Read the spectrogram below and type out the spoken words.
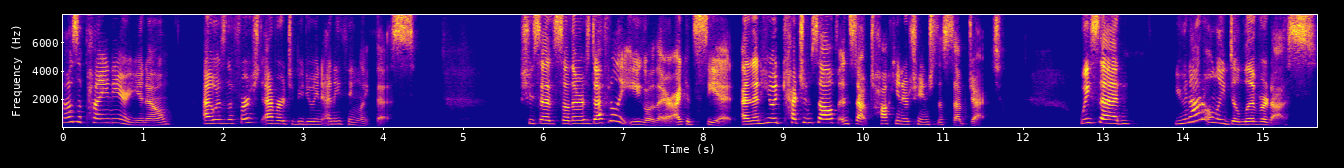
I was a pioneer, you know. I was the first ever to be doing anything like this. She said, so there was definitely ego there. I could see it. And then he would catch himself and stop talking or change the subject. We said, You not only delivered us,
